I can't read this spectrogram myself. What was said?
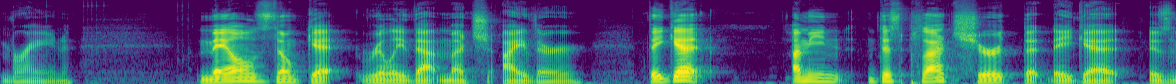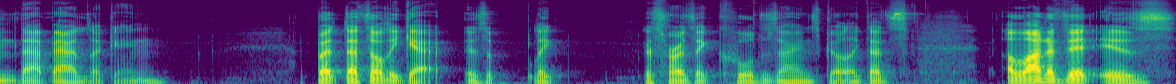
brain. Males don't get really that much either. They get, I mean, this plaid shirt that they get isn't that bad looking. But that's all they get, is a, like, as far as like cool designs go. Like, that's a lot of it is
